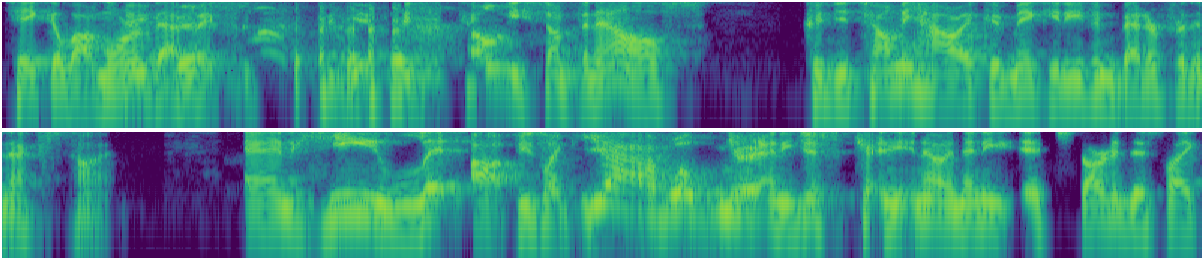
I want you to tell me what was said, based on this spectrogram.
take a lot more take of that. But could you, could you tell me something else? Could you tell me how I could make it even better for the next time? And he lit up. He's like, yeah, well, yeah. and he just, you know, and then he it started this like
